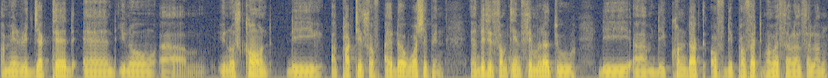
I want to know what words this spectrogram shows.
I mean, rejected and you know, um, you know, scorned the uh, practice of idol worshipping, and this is something similar to the um, the conduct of the Prophet Muhammad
